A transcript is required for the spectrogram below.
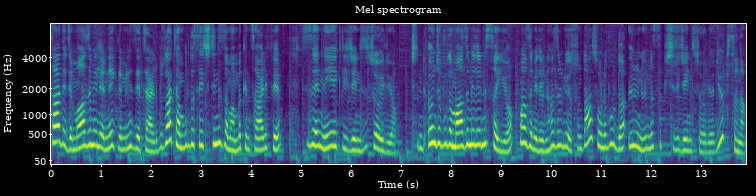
sadece malzemelerini eklemeniz yeterli. Bu zaten burada seçtiğiniz zaman bakın tarifi size neyi ekleyeceğinizi söylüyor. Şimdi önce burada malzemelerini sayıyor. Malzemelerini hazırlıyorsun. Daha sonra burada ürünü nasıl pişireceğini söylüyor. Diyor ki sana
